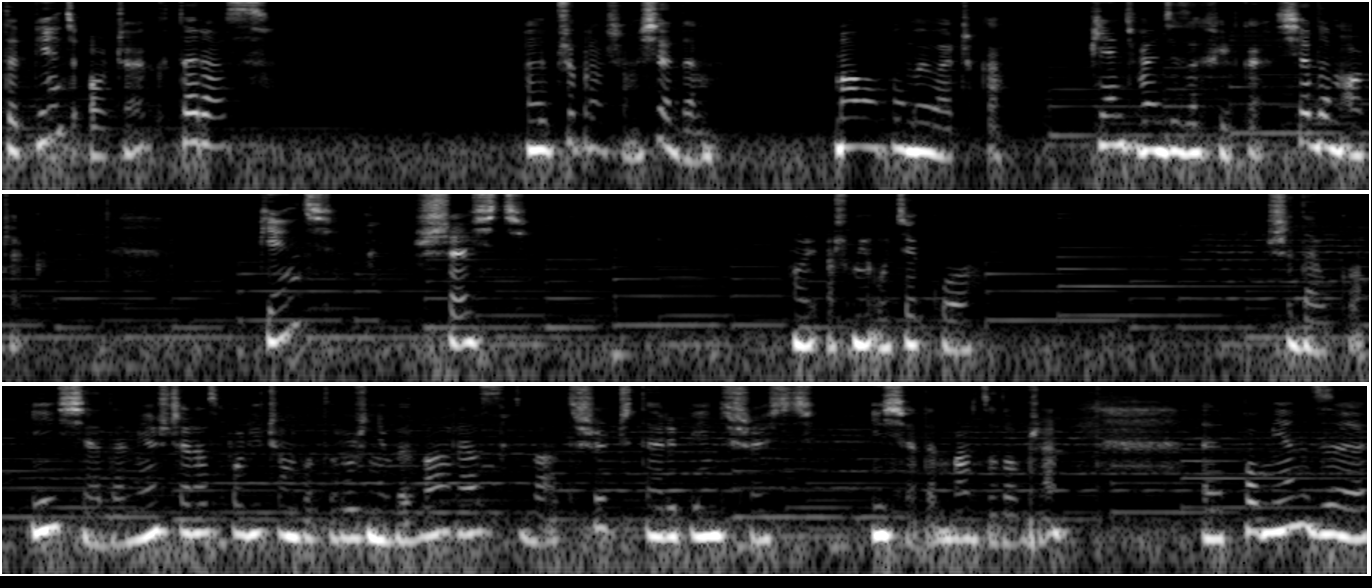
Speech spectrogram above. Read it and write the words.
Te pięć oczek teraz. e, przepraszam, siedem. Mała pomyłeczka. 5 będzie za chwilkę. 7 oczek. 5, 6. Oj, aż mi uciekło szydełko. I 7. Jeszcze raz policzę, bo to różnie bywa. Raz, dwa, trzy, cztery, pięć, sześć i 7. Bardzo dobrze. E, Pomiędzy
